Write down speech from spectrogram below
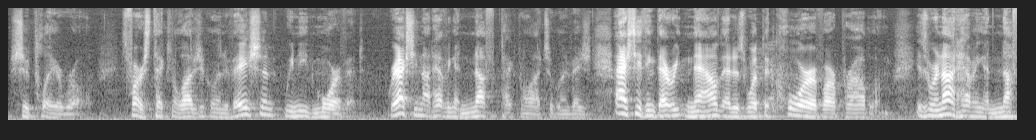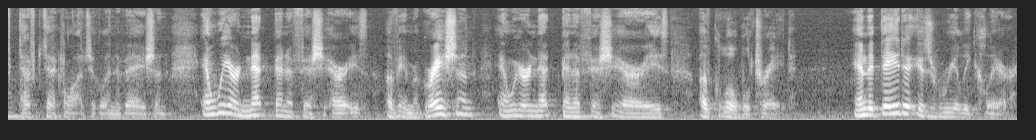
should play a role. As far as technological innovation, we need more of it. We're actually not having enough technological innovation. I actually think that right now that is what the core of our problem is we're not having enough te technological innovation. And we are net beneficiaries of immigration and we are net beneficiaries of global trade. And the data is really clear.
